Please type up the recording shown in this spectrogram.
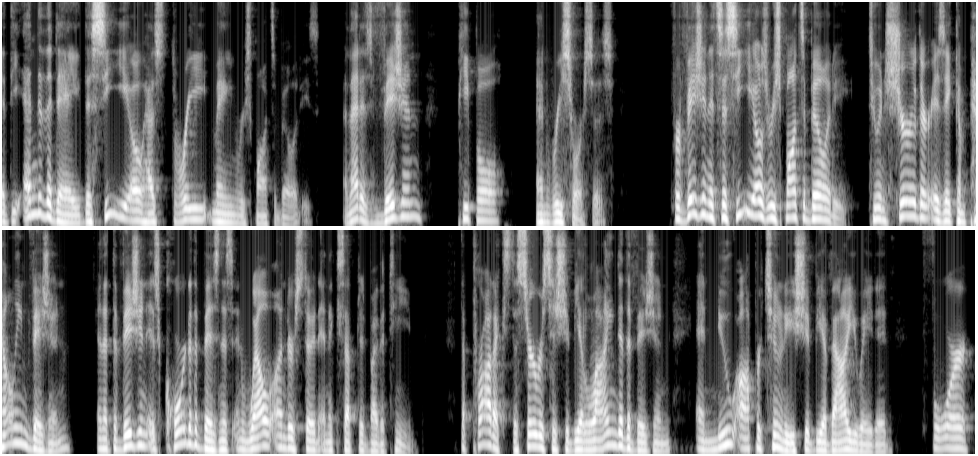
at the end of the day, the CEO has three main responsibilities, and that is vision, people, and resources. For vision, it's the CEO's responsibility to ensure there is a compelling vision and that the vision is core to the business and well understood and accepted by the team. The products, the services should be aligned to the vision, and new opportunities should be evaluated for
